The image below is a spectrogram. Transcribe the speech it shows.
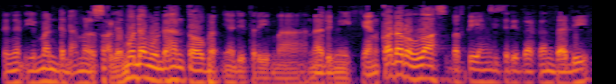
dengan iman dan amal soleh. Mudah-mudahan taubatnya diterima. Nah demikian. Allah seperti yang diceritakan tadi.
